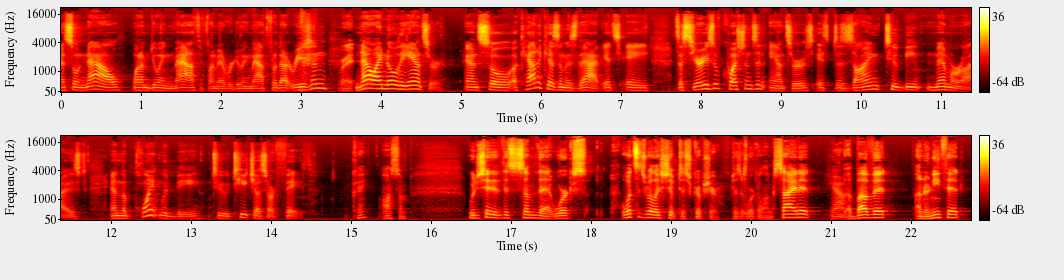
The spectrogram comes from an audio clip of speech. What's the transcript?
And so now when I'm doing math, if I'm ever doing math for that reason, right. now I know the answer. And so a catechism is that. It's a it's a series of questions and answers. It's designed to be memorized, and the point would be to teach us our faith. Okay, awesome. Would you say that this is something that works? What's its relationship to Scripture? Does it work alongside it? Yeah. Above it? Underneath it?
